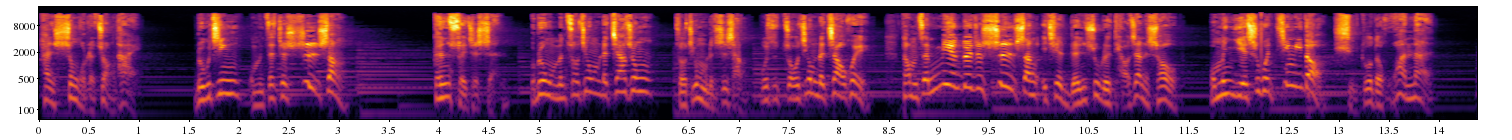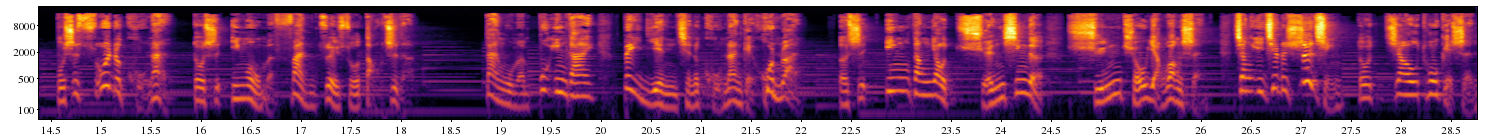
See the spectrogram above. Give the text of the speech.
和生活的状态。如今我们在这世上跟随着神。无论我们走进我们的家中，走进我们的职场，或是走进我们的教会，当我们在面对这世上一切人数的挑战的时候，我们也是会经历到许多的患难。不是所有的苦难都是因为我们犯罪所导致的，但我们不应该被眼前的苦难给混乱，而是应当要全心的寻求仰望神。将一切的事情都交托给神，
